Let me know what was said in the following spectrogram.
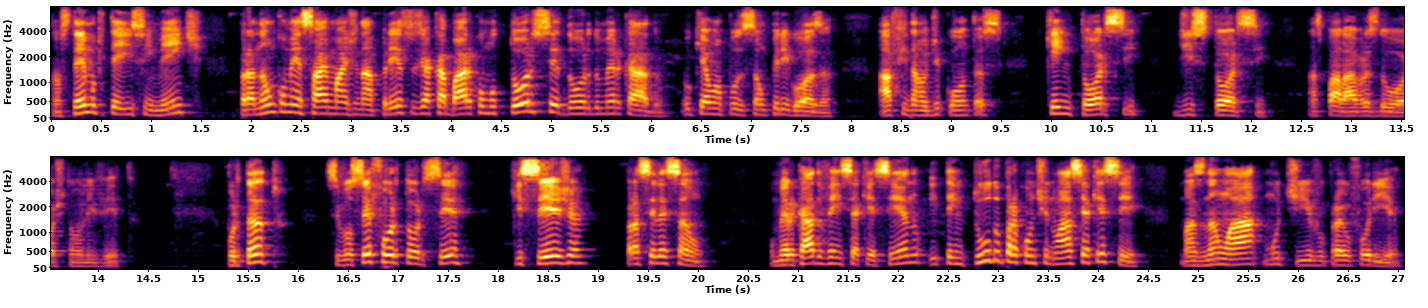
Nós temos que ter isso em mente para não começar a imaginar preços e acabar como torcedor do mercado, o que é uma posição perigosa. Afinal de contas, quem torce, distorce, as palavras do Washington Oliveto. Portanto, se você for torcer, que seja para a seleção, o mercado vem se aquecendo e tem tudo para continuar a se aquecer, mas não há motivo para euforia.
